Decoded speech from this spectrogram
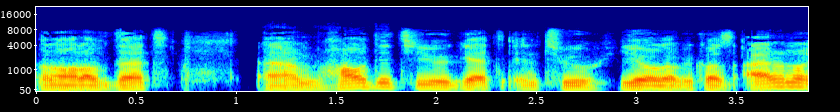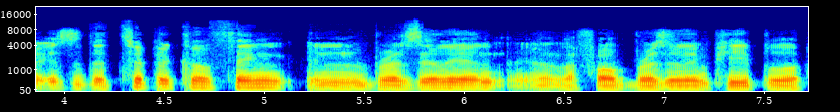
and all of that, um, how did you get into yoga? Because I don't know, is it a typical thing in Brazilian, uh, for Brazilian people?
